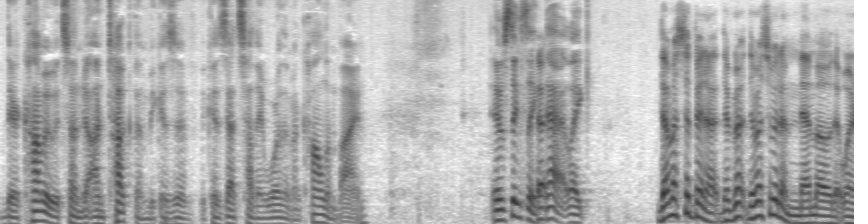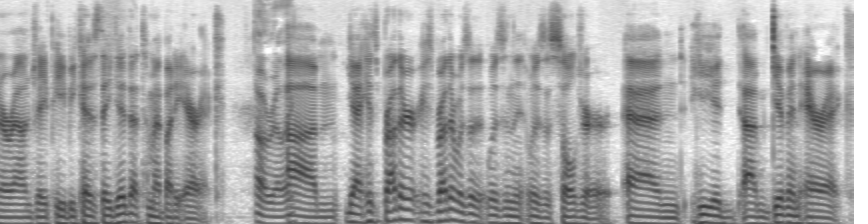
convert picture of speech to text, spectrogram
their combat boots on to untuck them because of because that's how they wore them at Columbine. It was things like that, that like that must have been a there, there must have been a memo that went around JP because they did that to my buddy Eric. Oh, really? Um, yeah, his brother his brother was a was in the, was a soldier, and he had um, given Eric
